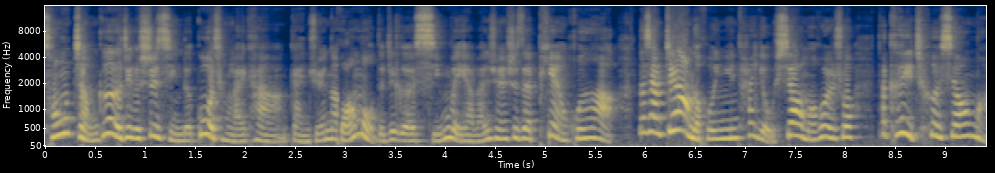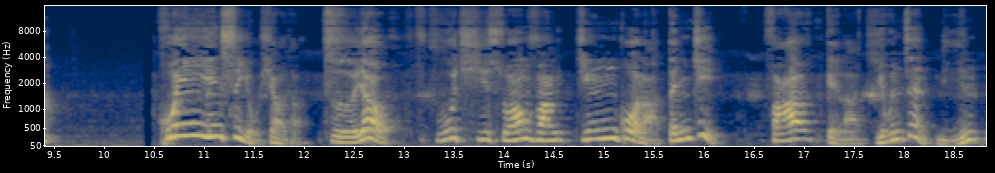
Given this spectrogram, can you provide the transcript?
从整个的这个事情的过程来看啊，感觉呢黄某的这个行为啊，完全是在骗婚啊。那像这样的婚姻，它有效吗？或者说它可以撤销吗？婚姻是有效的，只要夫妻双方经过了登记，发给了结婚证明，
